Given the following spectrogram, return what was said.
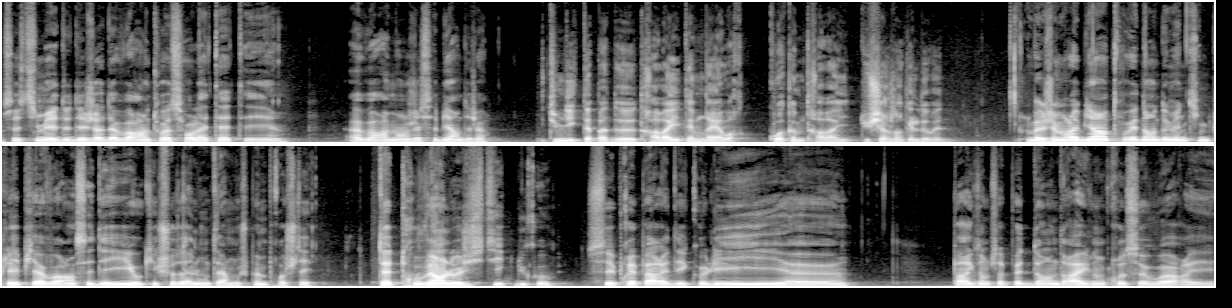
S'estimer de déjà d'avoir un toit sur la tête et avoir à manger, c'est bien déjà. Tu me dis que tu n'as pas de travail, t'aimerais avoir quoi comme travail? Tu cherches dans quel domaine? Bah, J'aimerais bien trouver dans un domaine qui me plaît et puis avoir un CDI ou quelque chose à long terme où je peux me projeter. Peut-être trouver en logistique du coup. C'est préparer des colis. Euh, par exemple, ça peut être dans un drive, donc recevoir et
